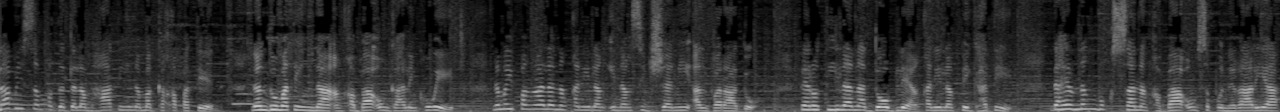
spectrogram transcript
Labis ang pagdadalamhati na magkakapatid nang dumating na ang kabaong galing Kuwait na may pangalan ng kanilang inang si Jenny Alvarado. Pero tila na doble ang kanilang pighati dahil nang buksan ang kabaong sa punerarya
